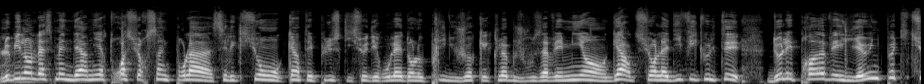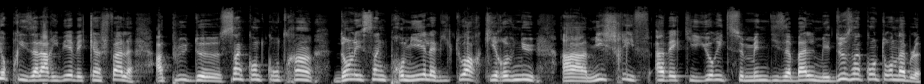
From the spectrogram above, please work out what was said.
Le bilan de la semaine dernière, 3 sur 5 pour la sélection Quintet Plus qui se déroulait dans le prix du Jockey Club. Je vous avais mis en garde sur la difficulté de l'épreuve et il y a eu une petite surprise à l'arrivée avec un cheval à plus de 50 contre 1 dans les 5 premiers. La victoire qui est revenue à Mishrif avec Yoritz Mendizabal. Mes deux incontournables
